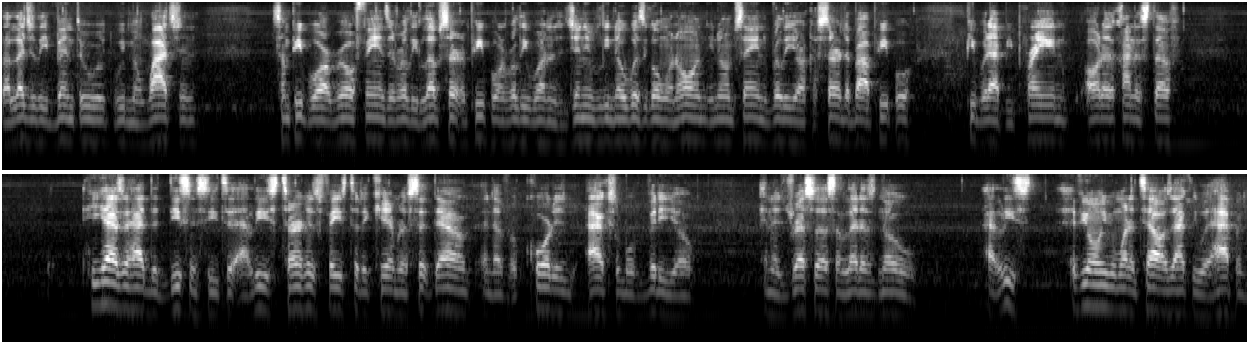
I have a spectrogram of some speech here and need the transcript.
allegedly been through, we've been watching. Some people are real fans and really love certain people and really want to genuinely know what's going on. You know what I'm saying? Really are concerned about people, people that be praying, all that kind of stuff. He hasn't had the decency to at least turn his face to the camera, sit down, and have recorded actual video and address us and let us know at least if you don't even want to tell exactly what happened,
